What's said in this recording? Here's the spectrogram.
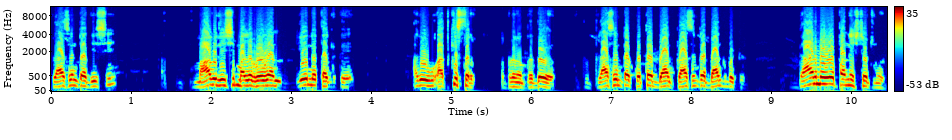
ప్లాసెంటా తీసి మావి తీసి మళ్ళీ రోగాన్ని DNA తగ్గితే అది అతికిస్తారు. ఇప్పుడు పెద్ద ప్లాసెంటా కొత్త బ్యాంక్ ప్లాసెంటా బ్యాంక్ పెట్టారు. దాని మీద కూడా పన్నేసేటట్టున్నాడు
